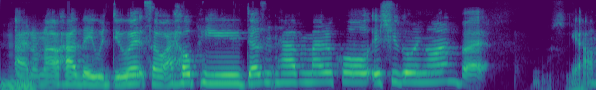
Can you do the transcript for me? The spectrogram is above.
mm-hmm. I don't know how they would do it. So I hope he doesn't have a medical issue going on, but we'll yeah.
